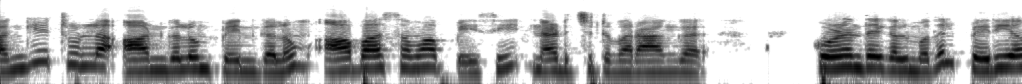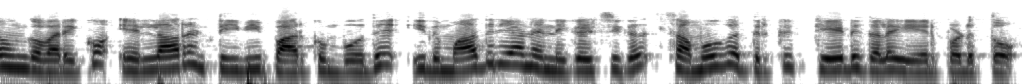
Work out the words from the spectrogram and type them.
பங்கேற்றுள்ள ஆண்களும் பெண்களும் ஆபாசமா பேசி நடிச்சிட்டு வராங்க. குழந்தைகள் முதல் பெரியவங்க வரைக்கும் எல்லாரும் டிவி பார்க்கும்போது இது மாதிரியான நிகழ்ச்சிகள் சமூகத்திற்கு கேடுகளை ஏற்படுத்தும்.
